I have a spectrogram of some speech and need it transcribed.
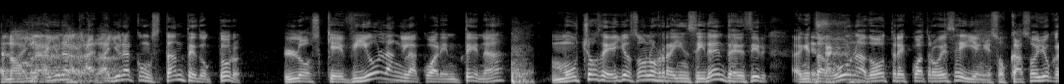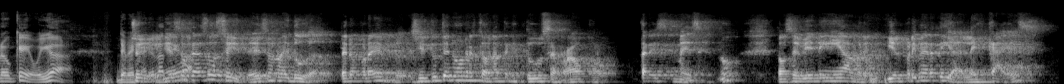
hay, una, hay una constante, doctor. Los que violan la cuarentena muchos de ellos son los reincidentes, es decir, han estado una, dos, tres, cuatro veces y en esos casos yo creo que, oiga, debe sí, En esos casos sí, de eso no hay duda. Pero por ejemplo, si tú tienes un restaurante que estuvo cerrado por tres meses, ¿no? Entonces vienen y abren y el primer día les caes,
